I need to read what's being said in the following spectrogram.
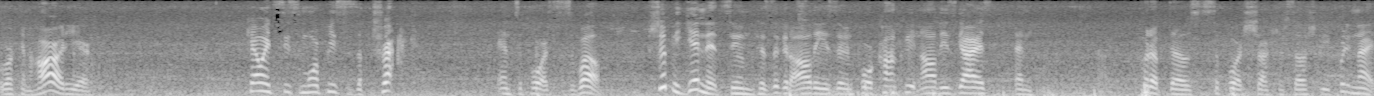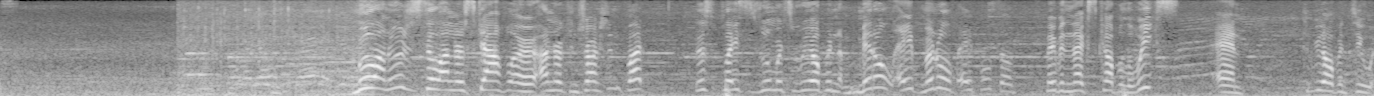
working hard here. Can't wait to see some more pieces of track and supports as well. Should be getting it soon because look at all these, they're to pour concrete and all these guys and put up those support structures. So it should be pretty nice. Moulin Rouge is still under scaffold or under construction, but this place is rumored to reopen middle April, middle of April, so maybe the next couple of weeks. And to be open to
